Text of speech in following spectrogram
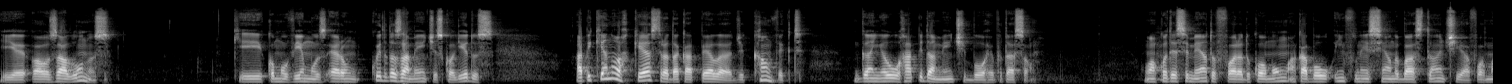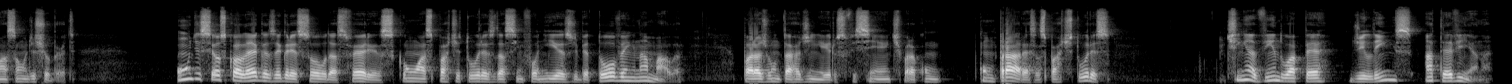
e aos alunos, que, como vimos, eram cuidadosamente escolhidos, a pequena orquestra da capela de Convict ganhou rapidamente boa reputação. Um acontecimento fora do comum acabou influenciando bastante a formação de Schubert. Um de seus colegas regressou das férias com as partituras das sinfonias de Beethoven na mala. Para juntar dinheiro suficiente para com comprar essas partituras, tinha vindo a pé de Linz até Viena.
